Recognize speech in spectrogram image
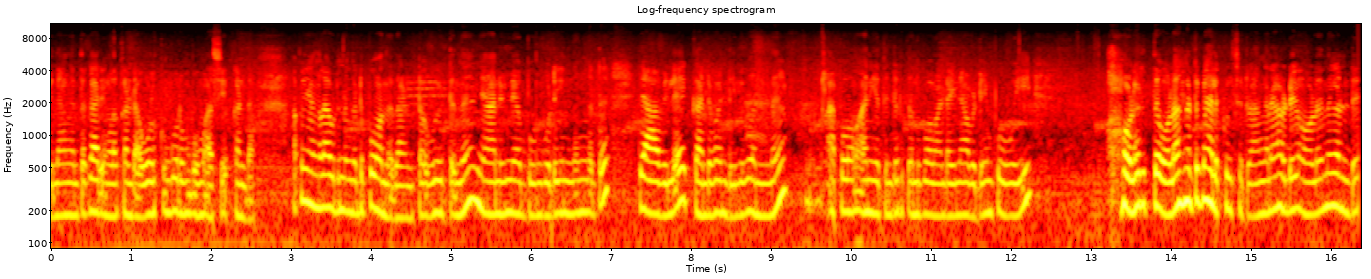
പിന്നെ അങ്ങനത്തെ കാര്യങ്ങളൊക്കെ ഉണ്ടാവും. ഓൾക്കും കുറുമ്പും വാശിയൊക്കെ ഉണ്ടാവും. അപ്പോൾ ഞങ്ങൾ അവിടെ നിന്ന് ഇങ്ങോട്ട് പോകുന്നതാണ് കേട്ടോ വീട്ടിൽ നിന്ന് ഞാനും നബും കൂടി ഇന്ന് ഇങ്ങോട്ട് രാവിലെ ഇക്കാന്റെ വണ്ടിയിൽ വന്ന് അപ്പോൾ അനിയത്തിന്റെ അടുത്തൊന്ന് പോകാണ്ടായി അവിടെയും പോയി. ഓളെടുത്ത് ഓളെ അങ്ങോട്ട് മേലെ കുളിച്ചിട്ടു അങ്ങനെ അവിടെ ഓളെന്ന് കണ്ട്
